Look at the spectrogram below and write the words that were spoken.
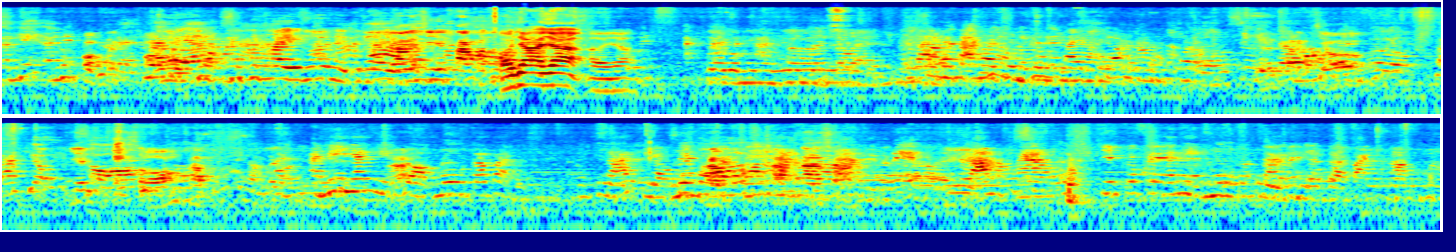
อันนี้อันนี้เป็นอะไรยาชีตามมาอ๋อย่าย่าเออย่าเขียวฟ้าเขียวเย็นสองสองครับ อันนี้ยังอีกดอกนึงกับอันสาเขียวเนี่ยบคอรับกครับนาสามสามมะนาจิบกาแฟอีกหนึ่งกับสามเดียวกับปันน้ำมา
